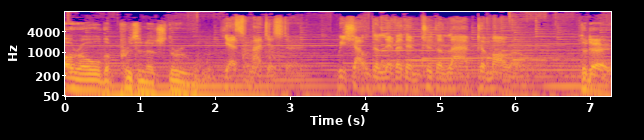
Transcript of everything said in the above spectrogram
Are all the prisoners through? Yes, Magister. We shall deliver them to the lab tomorrow. Today,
